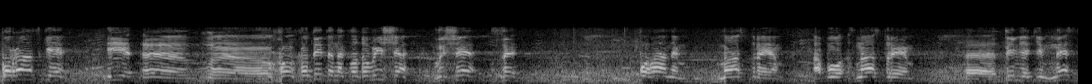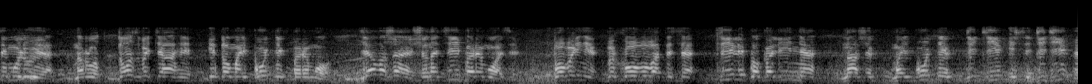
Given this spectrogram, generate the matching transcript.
поразки і е, е, ходити на кладовища лише з поганим настроєм або з настроєм е, тим, яким не стимулює народ до звитяги і до майбутніх перемог. Я вважаю, що на цій перемозі повинні виховуватися цілі покоління наших майбутніх е,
